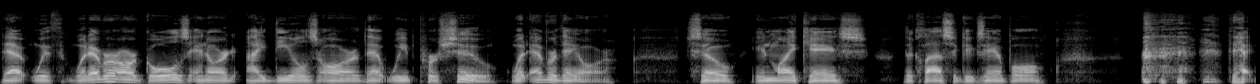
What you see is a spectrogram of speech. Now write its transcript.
that with whatever our goals and our ideals are that we pursue, whatever they are, so in my case, the classic example that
